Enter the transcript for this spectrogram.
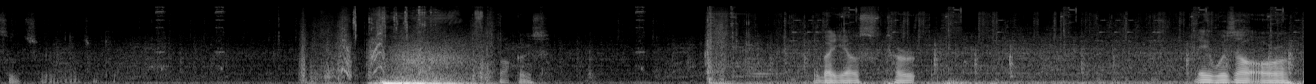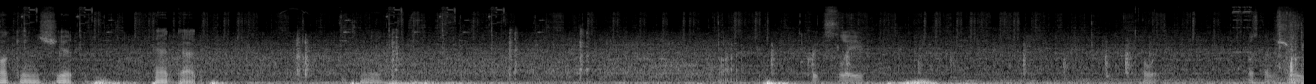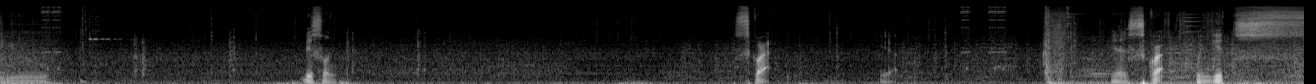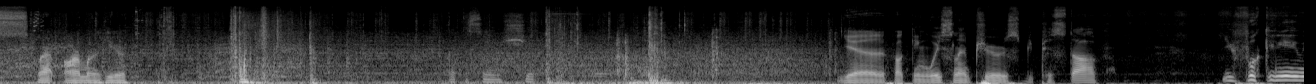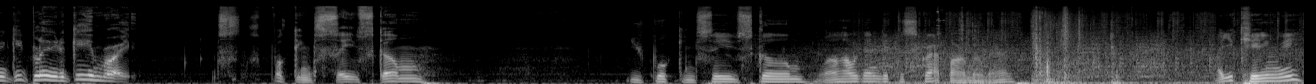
Suture, kit. Fuckers. Anybody else hurt? Hey, where's all our fucking shit? Had that. Hmm. Alright. Quick slave. Oh wait. I was gonna show you this one. Scrap. Yeah. Yeah, scrap. We can get scrap armor here. Got the same shit. Yeah, the fucking Wasteland Purists be pissed off. You fucking even get playing the game right. S fucking save scum. You fucking save scum. Well, how are we gonna get the scrap armor, man? Are you kidding me?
